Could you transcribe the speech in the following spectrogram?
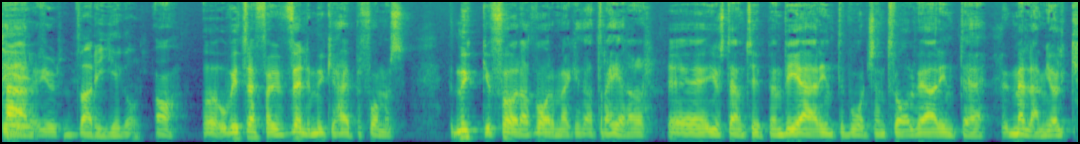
det är varje gång. Ja, och, och vi träffar ju väldigt mycket high performers. Mycket för att varumärket attraherar eh, just den typen. Vi är inte vårdcentral, vi är inte mellanmjölk.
